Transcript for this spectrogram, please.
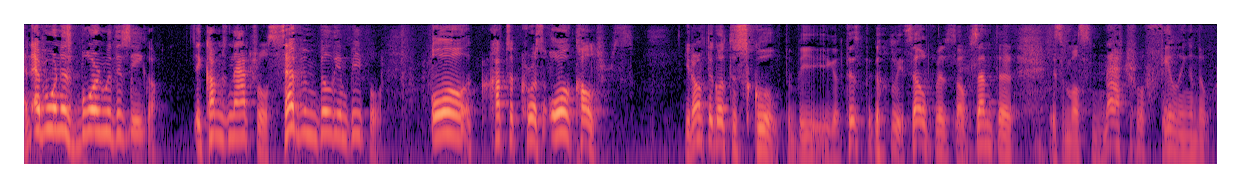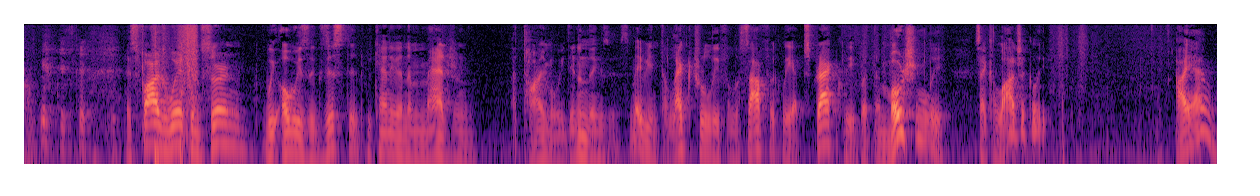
And everyone is born with this ego. It comes natural. Seven billion people, all cuts across all cultures. You don't have to go to school to be egotistical, be selfish, self centered. It's the most natural feeling in the world. As far as we're concerned, we always existed. We can't even imagine a time when we didn't exist. Maybe intellectually, philosophically, abstractly, but emotionally, psychologically, I am.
